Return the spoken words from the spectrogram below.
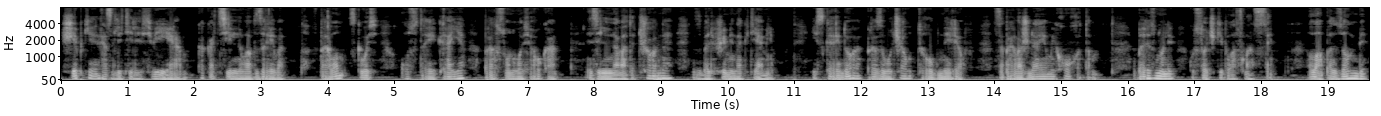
Щепки разлетелись веером, как от сильного взрыва. В пролом сквозь острые края просунулась рука, зеленовато-черная, с большими ногтями. Из коридора прозвучал трубный рев, сопровождаемый хохотом. Брызнули кусочки пластмассы. Лапа зомби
